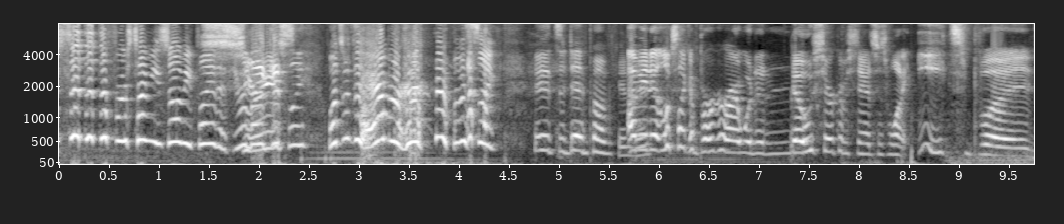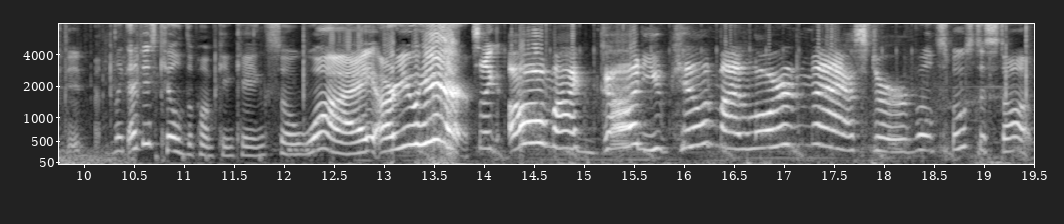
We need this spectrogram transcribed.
said that the first time you saw me play this. You were like, Seriously? "What's with the hamburger?" I was like, "It's a dead pumpkin." I mean, it looks like a burger I would in no circumstances want to eat, but it, like I just killed the Pumpkin King, so why are you here? it's like, oh my god, you killed my Lord Master! Well, it's supposed to stop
